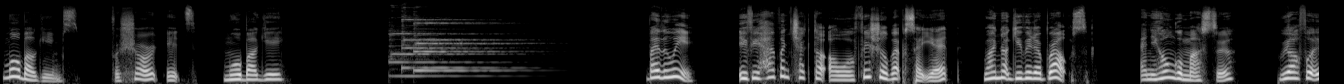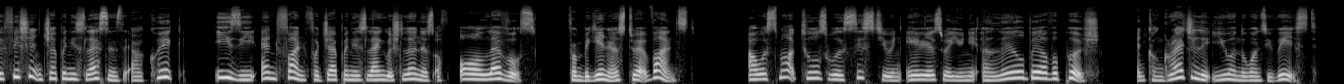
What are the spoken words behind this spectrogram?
mobile games. For short, it's mobage. By the way, if you haven't checked out our official website yet, why not give it a browse? At Nihongo Master, we offer efficient Japanese lessons that are quick, easy, and fun for Japanese language learners of all levels. from beginners to advanced. Our smart tools will assist you in areas where you need a little bit of a push and congratulate you on the ones you've aced.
